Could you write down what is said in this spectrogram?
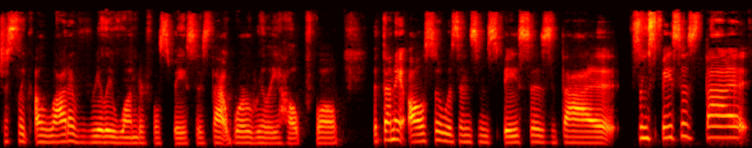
just like a lot of really wonderful spaces that were really helpful. But then I also was in some spaces that some spaces that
